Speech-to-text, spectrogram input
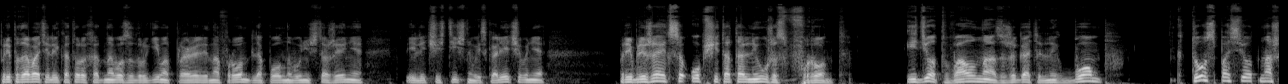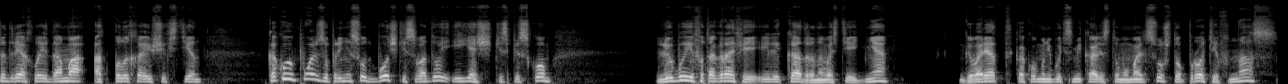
преподавателей которых одного за другим отправляли на фронт для полного уничтожения или частичного искалечивания. Приближается общий тотальный ужас — фронт. Идет волна зажигательных бомб. Кто спасет наши дряхлые дома от полыхающих стен? Какую пользу принесут бочки с водой и ящики с песком — Любые фотографии или кадры новостей дня говорят какому-нибудь смекалистому мальцу, что против нас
